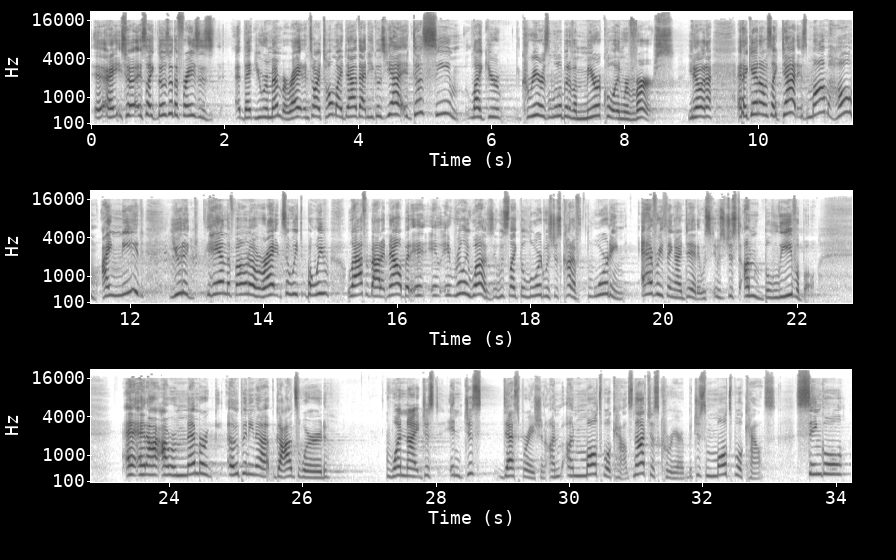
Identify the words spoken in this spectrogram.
So it's like those are the phrases that you remember, right? And so I told my dad that, and he goes, Yeah, it does seem like your career is a little bit of a miracle in reverse. You know, and, I, and again, I was like, Dad, is mom home? I need you to hand the phone over, right? So we, but we laugh about it now, but it, it, it really was. It was like the Lord was just kind of thwarting everything I did. It was, it was just unbelievable. And, and I, I remember opening up God's word one night, just in just desperation on, on multiple accounts, not just career, but just multiple accounts. Single,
